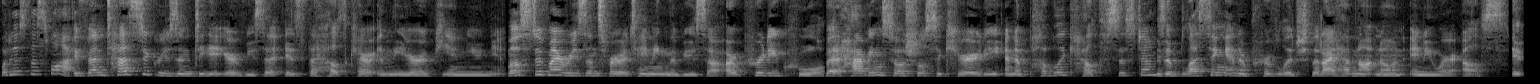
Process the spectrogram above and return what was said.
What is this fly? A fantastic reason to get your visa is the healthcare in the European Union. Most of my reasons for attaining the visa are pretty cool, but having social security and a public health system is a blessing and a privilege that I have not known anywhere else. It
